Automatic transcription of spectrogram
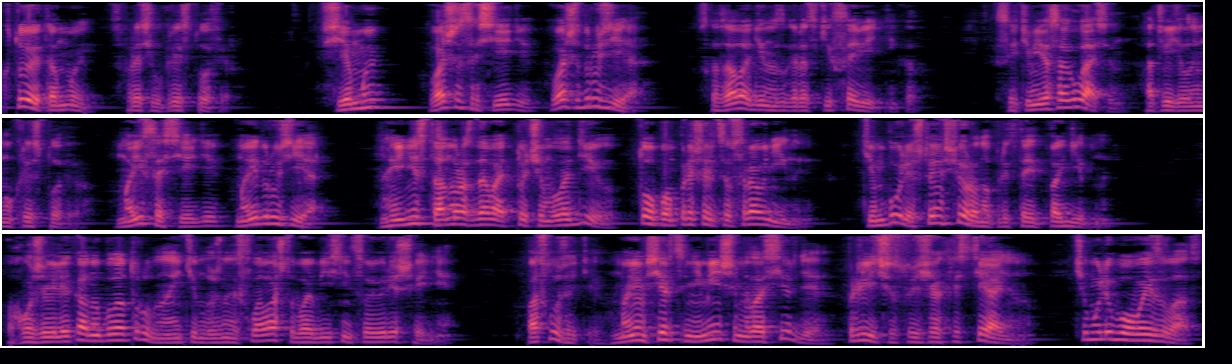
Кто это мы?» – спросил Кристофер. «Все мы. Ваши соседи, ваши друзья», – сказал один из городских советников. «С этим я согласен», – ответил ему Кристофер. «Мои соседи, мои друзья. Но я не стану раздавать то, чем владею, толпам пришельцев с равнины. Тем более, что им все равно предстоит погибнуть. Похоже, великану было трудно найти нужные слова, чтобы объяснить свое решение. «Послушайте, в моем сердце не меньше милосердия, приличествующего христианину, чем у любого из вас.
